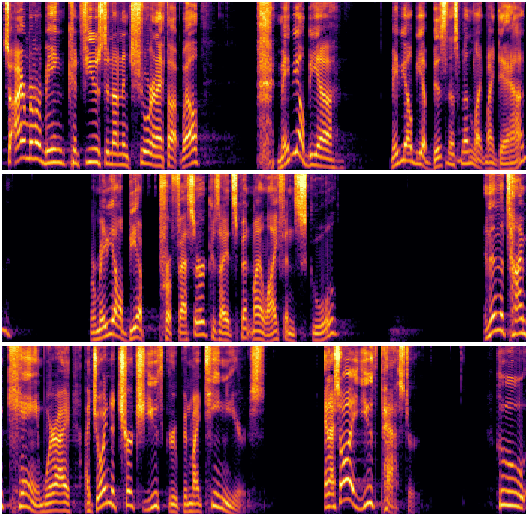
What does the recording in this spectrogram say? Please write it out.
so I remember being confused and unsure, and I thought, well, maybe I'll be a maybe I'll be a businessman like my dad, or maybe I'll be a professor because I had spent my life in school. And then the time came where I, I joined a church youth group in my teen years. And I saw a youth pastor who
